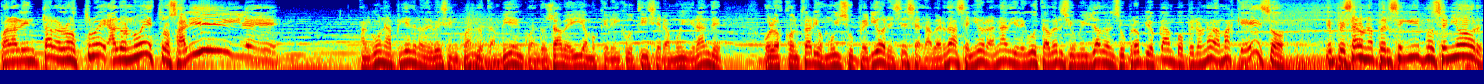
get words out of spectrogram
para alentar a los, a los nuestros, ¡salile! Alguna piedra de vez en cuando también, cuando ya veíamos que la injusticia era muy grande, o los contrarios muy superiores, esa es la verdad, señor, a nadie le gusta verse humillado en su propio campo, pero nada más que eso. Empezaron a perseguirnos, señor,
